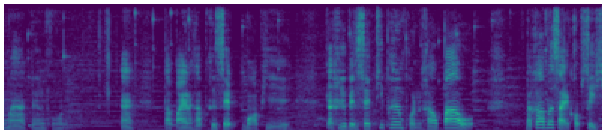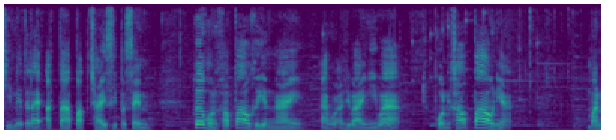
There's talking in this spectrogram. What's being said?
งมากนะทุกคนอะต่อไปนะครับคือเซตหมอผี ก็คือเป็นเซตที่เพิ่มผลเข้าเป้า แล้วก็เมื่อใส่ครบ 4 ชิ้นเนี่ยจะได้อัตราปรับใช้ 10%เพิ่มผลเข้าเป้าคือยังไงอะผมอธิบายอย่างนี้ว่า ผลเข้าเป้าเนี่ย มัน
